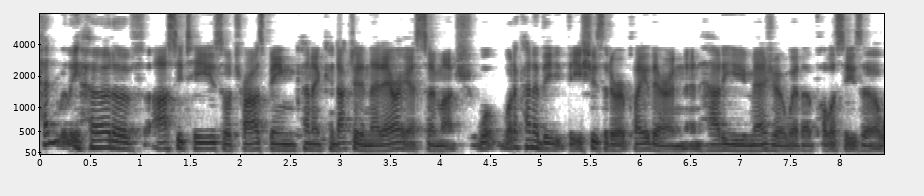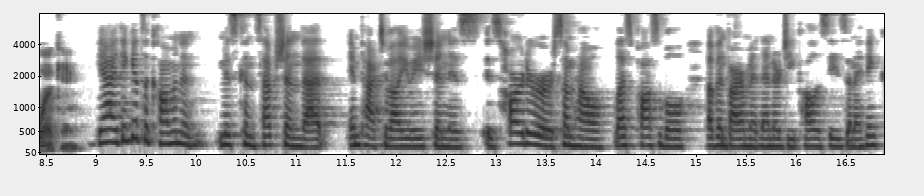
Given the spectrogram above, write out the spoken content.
Hadn't really heard of RCTs or trials being kind of conducted in that area so much. What, what are kind of the, the issues that are at play there, and, and how do you measure whether policies are working? Yeah, I think it's a common misconception that impact evaluation is is harder or somehow less possible of environment and energy policies. And I think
